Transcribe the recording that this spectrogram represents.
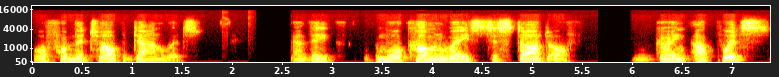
or from the top downwards. Uh, the more common ways to start off going upwards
